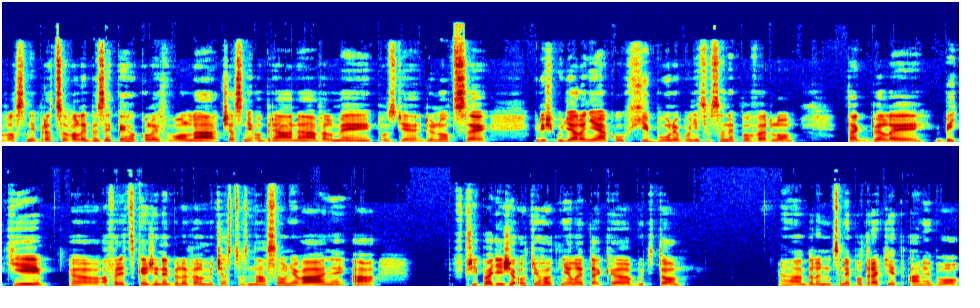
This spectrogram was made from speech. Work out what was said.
vlastně pracovali bez jakéhokoliv volna, časně od rána, velmi pozdě do noci. Když udělali nějakou chybu nebo něco se nepovedlo, tak byli byti. Eh, africké ženy byly velmi často znásilňovány a v případě, že otěhotněli, tak eh, buď to byly nuceny potratit, anebo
